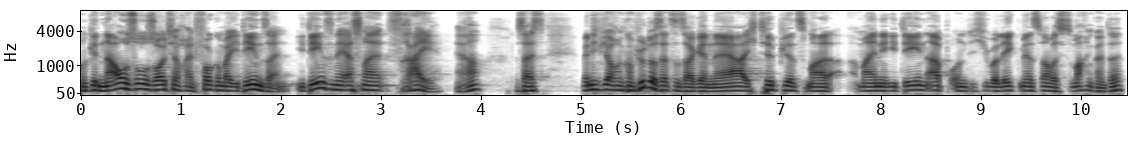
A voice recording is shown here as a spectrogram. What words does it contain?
Und genauso sollte auch ein Vorgang bei Ideen sein. Ideen sind ja erstmal frei, ja. Das heißt, wenn ich mich auch in den Computer setze und sage, naja, ich tippe jetzt mal meine Ideen ab und ich überlege mir jetzt mal, was ich so machen könnte,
